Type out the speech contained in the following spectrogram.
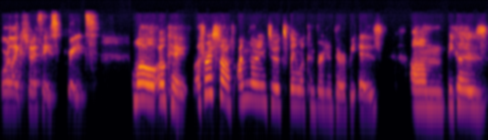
or like should i say straight? Well okay first off i'm going to explain what conversion therapy is um, because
